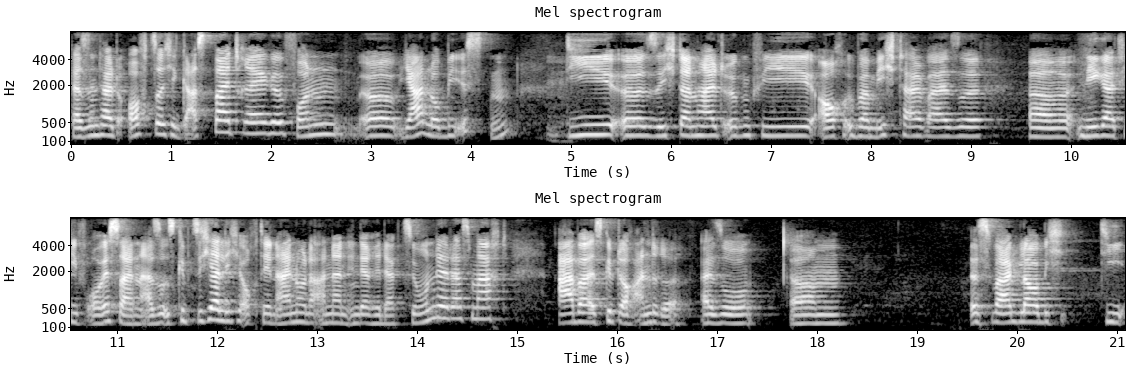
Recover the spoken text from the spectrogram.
da sind halt oft solche Gastbeiträge von äh, ja, Lobbyisten, mhm. die äh, sich dann halt irgendwie auch über mich teilweise äh, negativ äußern. Also es gibt sicherlich auch den einen oder anderen in der Redaktion, der das macht, aber es gibt auch andere. Also ähm, es war, glaube ich, die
